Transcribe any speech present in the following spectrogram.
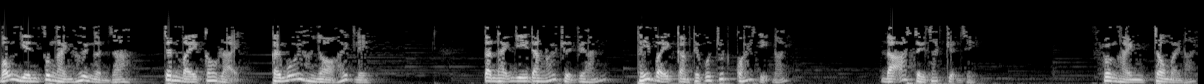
Bỗng nhiên phương hành hơi ngẩn ra, Chân mày cau lại, Cái mũi nhỏ hết lên. Tần Hạnh Nhi đang nói chuyện với hắn, Thấy vậy cảm thấy có chút quái dị nói, Đã xảy ra chuyện gì? Phương Hành trong mày nói,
